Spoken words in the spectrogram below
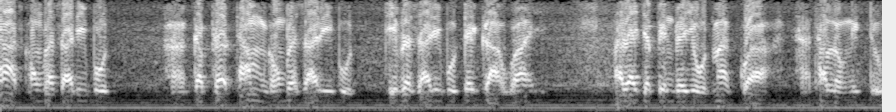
ธาตุของพระสารีบุตรกับพระธรรมของพระสารีบุตร ที่พระสารีบุตรได้กล่าวไว้ อะไรจะเป็นประโยชน์มากกว่าท่านลองนึกดู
